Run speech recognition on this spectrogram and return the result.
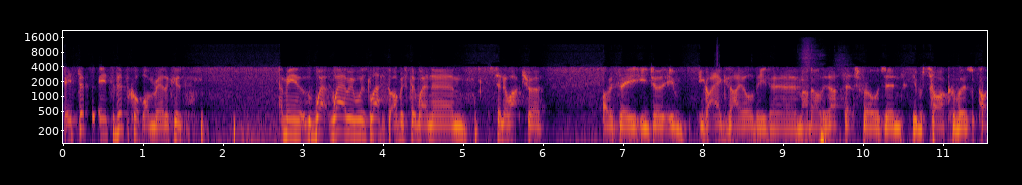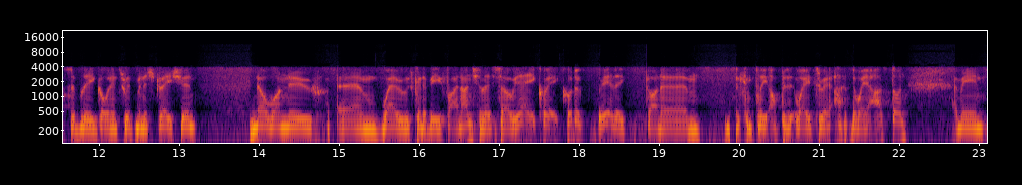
it's diff- it's a difficult one really because I mean where, where we was left obviously when um, Shinawatra obviously he, ju- he he got exiled he'd um, had all his assets frozen there was talk of us possibly going into administration no one knew um, where he was going to be financially. So yeah, it could, it could have really gone um, the complete opposite way to it, the way it has done. I mean,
